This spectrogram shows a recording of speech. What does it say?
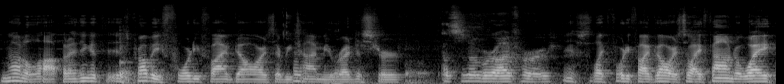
Not a lot, but I think it, it's probably forty five dollars every time you register. That's the number I've heard. It's like forty-five dollars. So I found a way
